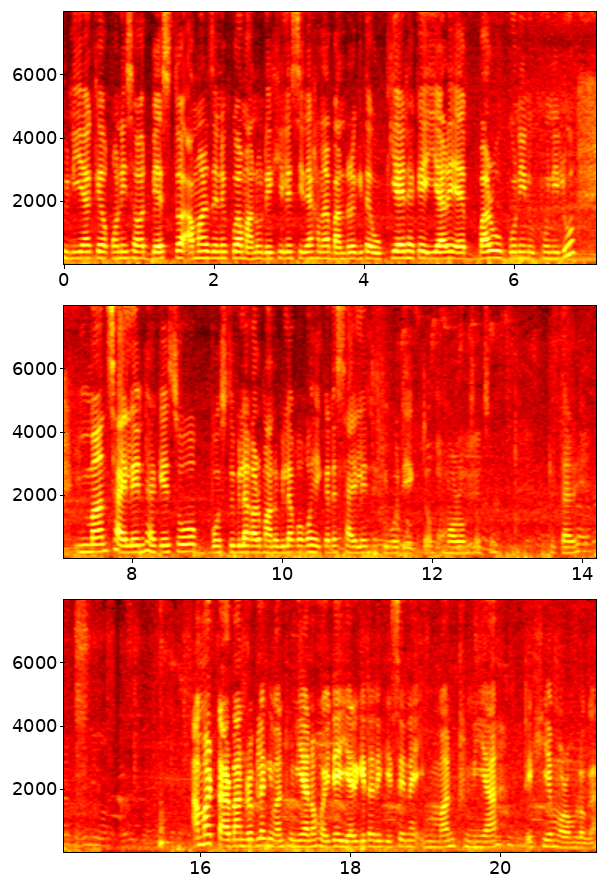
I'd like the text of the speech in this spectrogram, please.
ধুনীয়াকৈ অকণি চাৱত ব্যস্ত। আমাৰ যেনেকুৱা মানুহ দেখিলে চিৰিয়াখানাৰ বান্দৰকেইটা উকিয়াই থাকে ইয়াৰে এবাৰো উকনি নুশুনিলোঁ। ইমান চাইলেণ্ট থাকে চব বস্তুবিলাক আৰু মানুহবিলাককো সেইকাৰণে চাইলেণ্ট থাকিব দিয়ে একদম। মৰম চাওকচোন দুটাৰে। আমাৰ তাৰ বান্দৰবিলাক ইমান ধুনীয়া নহয় দেই ইয়াৰকেইটা দেখিছেনে? ইমান ধুনীয়া দেখিয়ে মৰম লগা।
